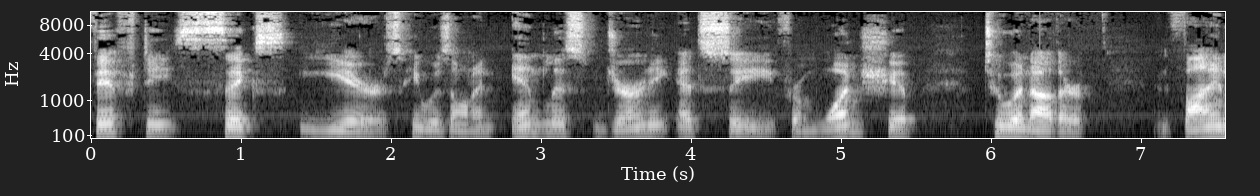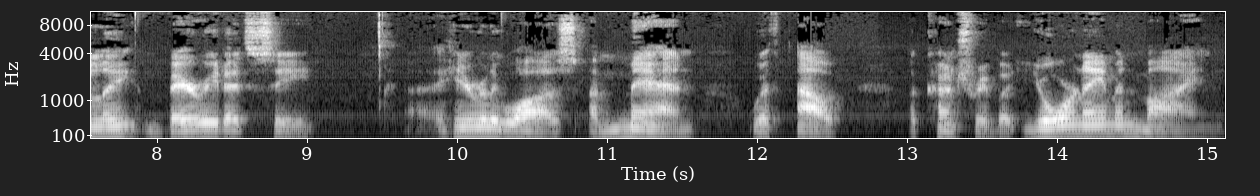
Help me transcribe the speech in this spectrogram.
56 years, he was on an endless journey at sea from one ship to another and finally buried at sea. Uh, he really was a man without a country. But your name and mine,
